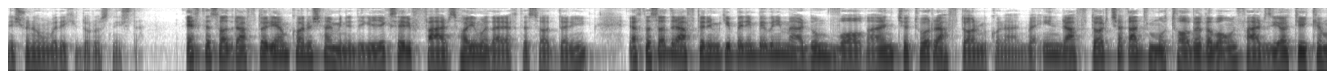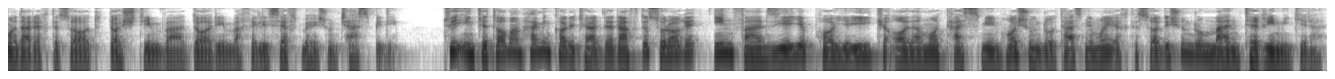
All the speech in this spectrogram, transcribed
نشونمون بده که درست نیستن. اقتصاد رفتاری هم کارش همینه دیگه. یک سری فرض های ما در اقتصاد داریم. اقتصاد رفتاری میگه بریم ببینیم مردم واقعا چطور رفتار می‌کنن و این رفتار چقدر مطابق با اون فرضیاتی که ما در اقتصاد داشتیم و داریم و خیلی سفت بهشون چسبیدیم. توی این کتاب هم همین کار کرده رفته سراغ این فرضیه پایه‌ای که آدما تصمیم هاشون رو تصمیم های اقتصادیشون رو منطقی می‌گیرن.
